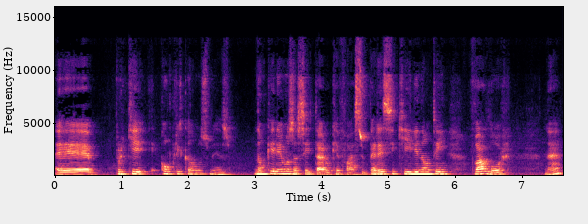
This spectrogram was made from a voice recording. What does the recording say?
É, porque complicamos mesmo. Não queremos aceitar o que é fácil. Parece que ele não tem valor, né?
